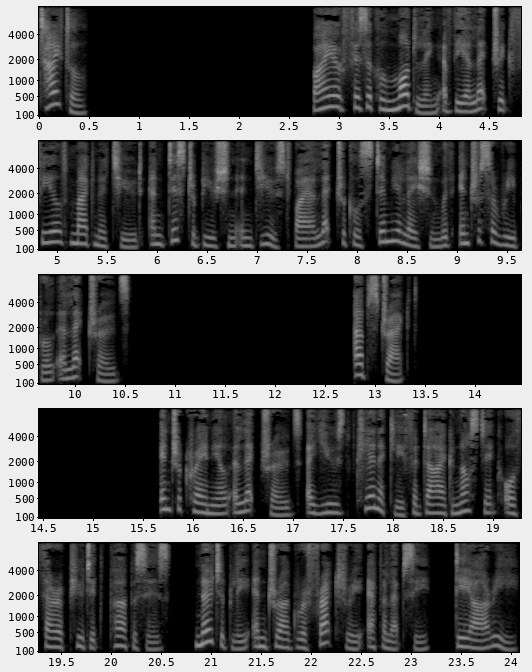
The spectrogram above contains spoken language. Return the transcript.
Title Biophysical modeling of the electric field magnitude and distribution induced by electrical stimulation with intracerebral electrodes. Abstract Intracranial electrodes are used clinically for diagnostic or therapeutic purposes, notably in drug refractory epilepsy, DRE,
